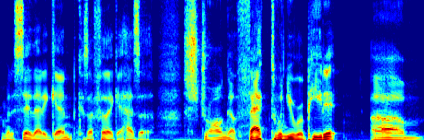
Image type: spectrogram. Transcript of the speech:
I'm going to say that again because I feel like it has a strong effect when you repeat it. Um,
